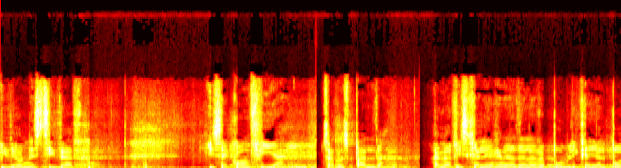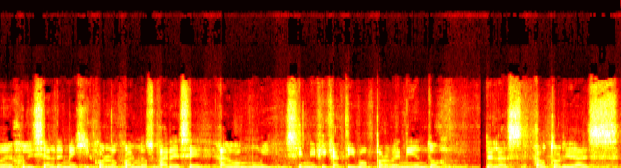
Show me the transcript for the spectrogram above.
y de honestidad y se confía, se respalda a la Fiscalía General de la República y al Poder Judicial de México, lo cual nos parece algo muy significativo proveniendo de las autoridades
